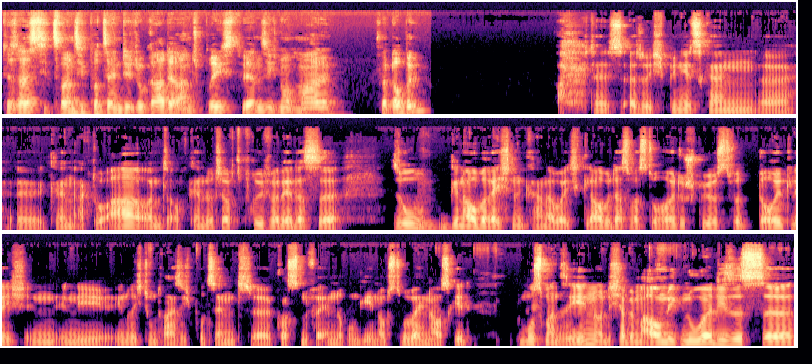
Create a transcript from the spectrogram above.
Das heißt, die 20 Prozent, die du gerade ansprichst, werden sich nochmal verdoppeln? Das, also ich bin jetzt kein, äh, äh, kein Aktuar und auch kein Wirtschaftsprüfer, der das äh, so mhm. genau berechnen kann. Aber ich glaube, das, was du heute spürst, wird deutlich in, in, die, in Richtung 30 Prozent äh, Kostenveränderung gehen. Ob es darüber hinausgeht, muss man sehen. Und ich habe im Augenblick nur dieses äh,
